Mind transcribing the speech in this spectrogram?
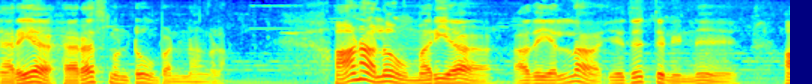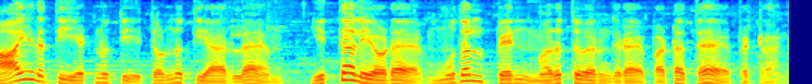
நிறைய ஹராஸ்மெண்ட்டும் பண்ணாங்களாம். ஆனாலும் மரியா அதையெல்லாம் எதிர்த்து நின்று ஆயிரத்தி எட்நூற்றி தொண்ணூற்றி ஆறில் இத்தாலியோட முதல் பெண் மருத்துவருங்கிற பட்டத்தை பெற்றாங்க.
